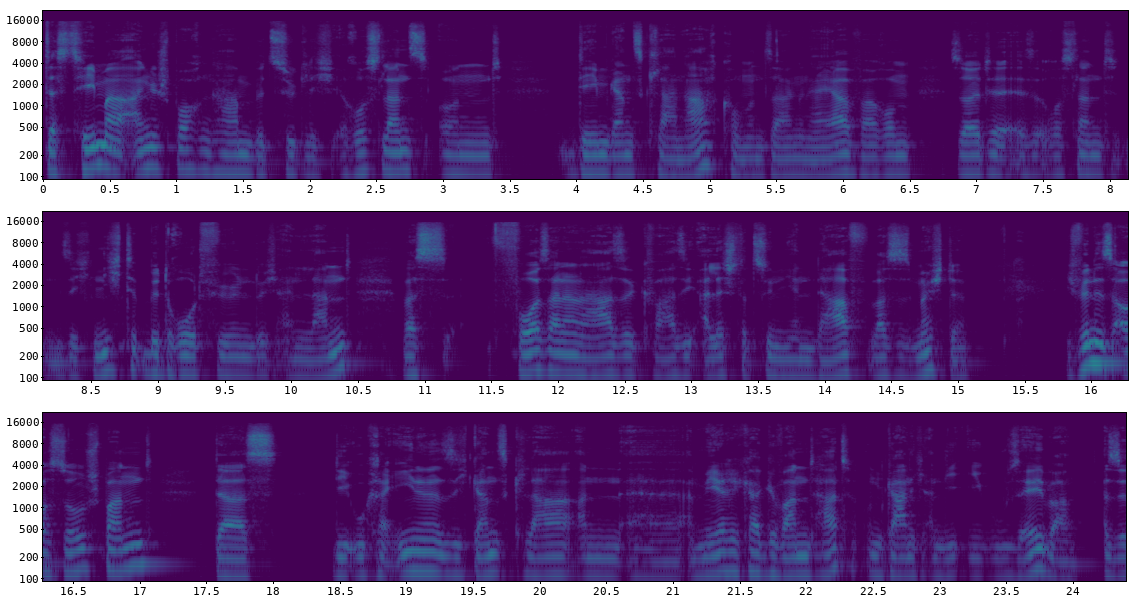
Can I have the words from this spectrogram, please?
das Thema angesprochen haben bezüglich Russlands und dem ganz klar nachkommen und sagen, naja, warum sollte Russland sich nicht bedroht fühlen durch ein Land, was vor seiner Nase quasi alles stationieren darf, was es möchte. Ich finde es auch so spannend, dass die Ukraine sich ganz klar an äh, Amerika gewandt hat und gar nicht an die EU selber. Also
